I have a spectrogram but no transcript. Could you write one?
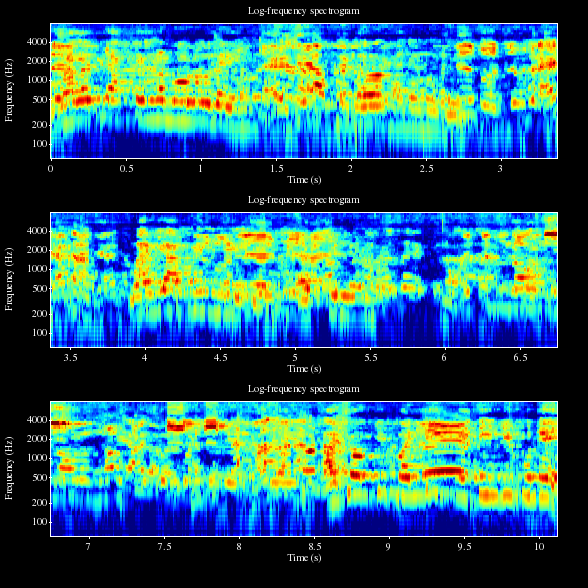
मला बी डॉक्टरनं बोलवलंय. दवाखान्यामध्ये. माझी अपील अशोकजी पंडित नितीनजी कुठे?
